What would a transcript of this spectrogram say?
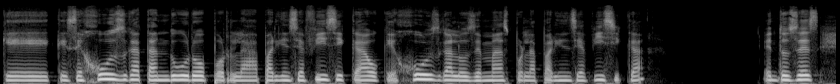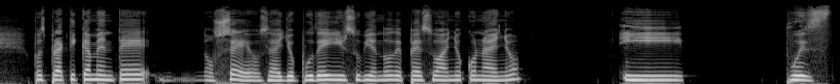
que, que, se juzga tan duro por la apariencia física o que juzga a los demás por la apariencia física. Entonces, pues prácticamente, no sé, o sea, yo pude ir subiendo de peso año con año y pues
